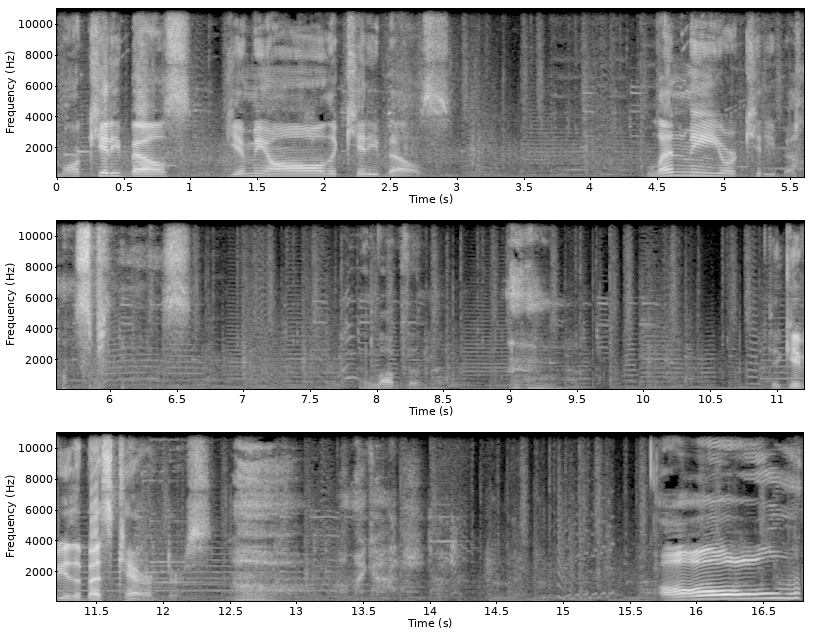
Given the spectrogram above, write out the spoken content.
More kitty bells. Give me all the kitty bells. Lend me your kitty bells, please. I love them. they give you the best characters. oh my gosh. Oh!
